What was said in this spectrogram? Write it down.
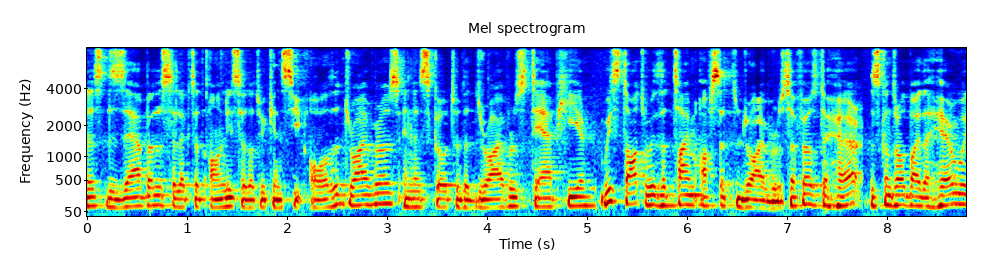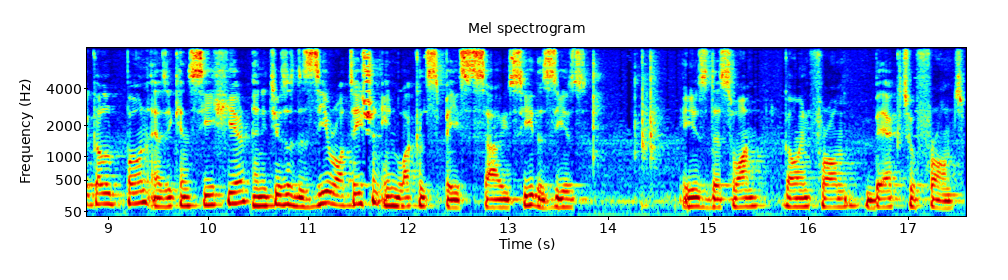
Let's disable selected only so that we can see all the drivers and let's go to the drivers tab here. We start with the time offset drivers. So first the hair is controlled by the hair wiggle bone as you can see here and it uses the z rotation in local space. So you see the z is is this one going from back to front.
